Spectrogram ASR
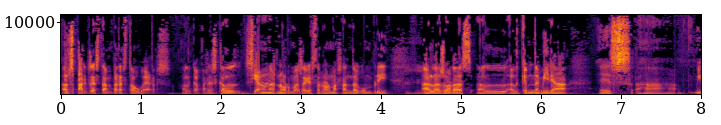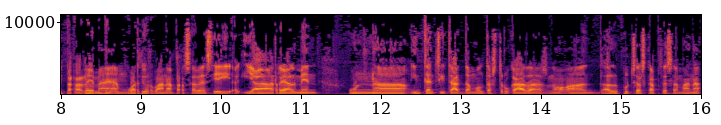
Els parcs estan per estar oberts. El que passa és que el, si hi ha unes normes, aquestes normes s'han de complir. Uh -huh. Aleshores, el, el que hem de mirar és, uh, i parlarem eh, amb Guàrdia Urbana per saber si hi, hi ha realment una intensitat de moltes trucades no? al, potser els caps de setmana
